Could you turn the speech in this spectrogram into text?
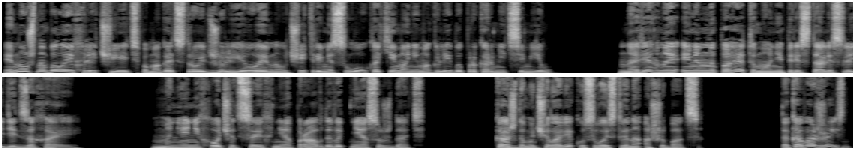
И нужно было их лечить, помогать строить жилье и научить ремеслу, каким они могли бы прокормить семью. Наверное, именно поэтому они перестали следить за Хаей. Мне не хочется их ни оправдывать, ни осуждать. Каждому человеку свойственно ошибаться. Такова жизнь.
